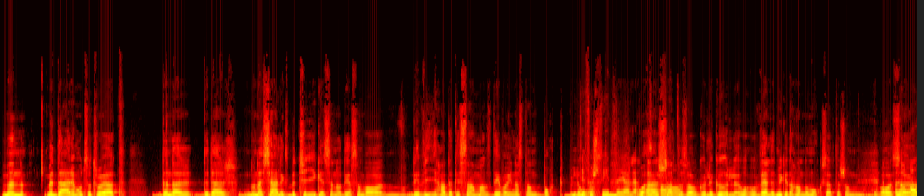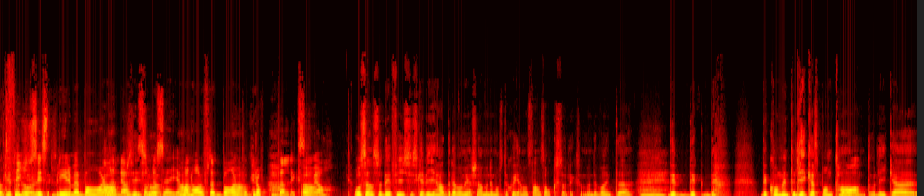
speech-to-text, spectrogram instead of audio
Men, men däremot så tror jag att den där, det där, den där kärleksbetygelsen och det som var det vi hade tillsammans, det var ju nästan bortblåst. Det försvinner ju lätt. Och ersattes ja. av gulligull och, och väldigt mycket ta hand om också eftersom det var stökigt Allt fysiskt och rörigt, liksom. blir det med barnen, ja, precis, som du säger. Ja. Man har ofta ett barn på kroppen liksom. Ja. Och sen så det fysiska vi hade, det var mer så här, men det måste ske någonstans också. Liksom. Men det var inte, det, det, det, det kom inte lika spontant och lika,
